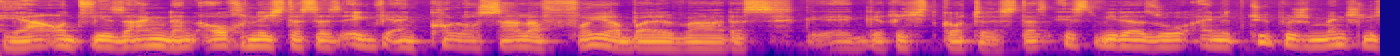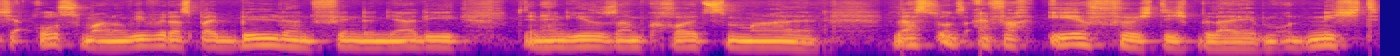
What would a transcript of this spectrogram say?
Ja, und wir sagen dann auch nicht, dass das irgendwie ein kolossaler Feuerball war, das äh, Gericht Gottes. Das ist wieder so eine typisch menschliche Ausmalung, wie wir das bei Bildern finden, ja, die den Herrn Jesus am Kreuz malen. Lasst uns einfach ehrfürchtig bleiben und nicht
